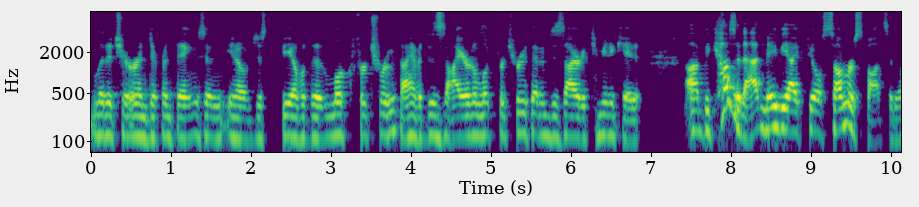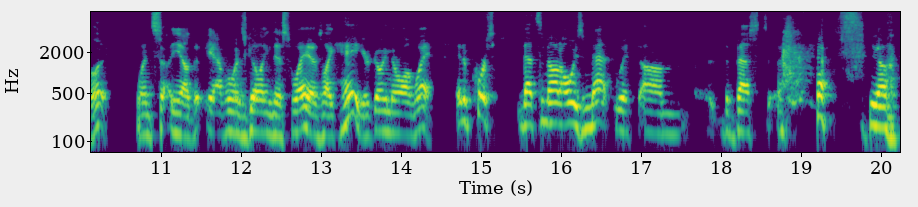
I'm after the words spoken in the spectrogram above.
literature and different things and you know just be able to look for truth i have a desire to look for truth and a desire to communicate it uh, because of that maybe i feel some responsibility when so, you know the, everyone's going this way. I was like, hey, you're going the wrong way. And of course, that's not always met with um, the best, you know,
